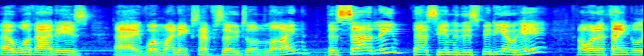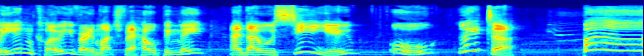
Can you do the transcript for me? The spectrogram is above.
uh, what that is uh, when my next episode's online. But sadly, that's the end of this video here. I want to thank Lee and Chloe very much for helping me, and I will see you all later. Bye!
